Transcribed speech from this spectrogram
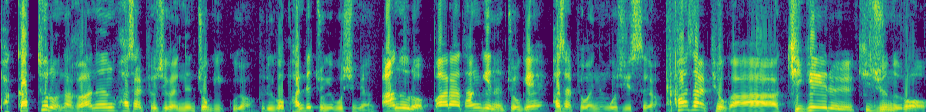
바깥으로 나가는 화살 표시가 있는 쪽이 있고요. 그리고 반대쪽에 보시면 안으로 빨아당기는 쪽에 화살표가 있는 곳이 있어요. 화살표가 기계를 기준으로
